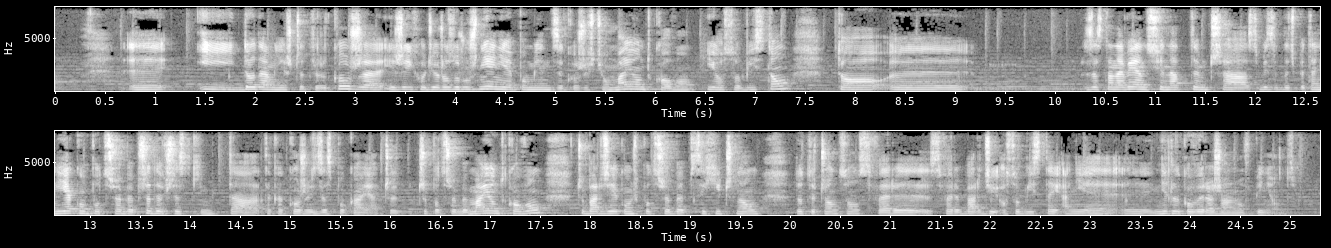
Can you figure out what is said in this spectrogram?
Y, i dodam jeszcze tylko, że jeżeli chodzi o rozróżnienie pomiędzy korzyścią majątkową i osobistą, to yy, zastanawiając się nad tym, trzeba sobie zadać pytanie, jaką potrzebę przede wszystkim ta taka korzyść zaspokaja. Czy, czy potrzebę majątkową, czy bardziej jakąś potrzebę psychiczną dotyczącą sfery, sfery bardziej osobistej, a nie, yy, nie tylko wyrażalną w pieniądzu.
